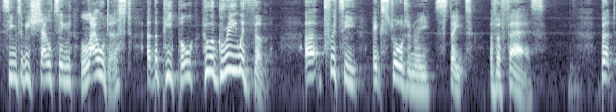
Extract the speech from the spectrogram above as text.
seem to be shouting loudest at the people who agree with them. A pretty extraordinary state of affairs. But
